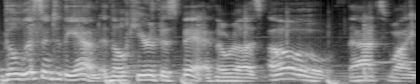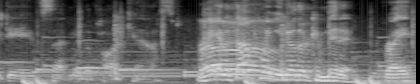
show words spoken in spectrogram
They'll listen to the end and they'll hear this bit and they'll realize, oh, that's why Dave sent me the podcast. Right? and at that point, you know they're committed, right?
